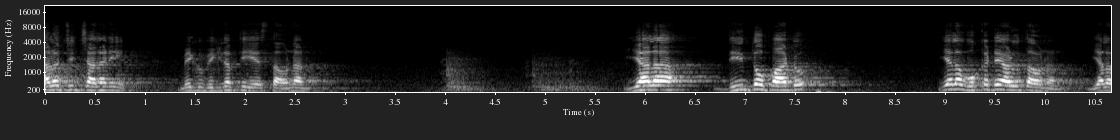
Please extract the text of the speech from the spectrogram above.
ఆలోచించాలని మీకు విజ్ఞప్తి చేస్తూ ఉన్నాను. ఇవాళ దీంతో పాటు ఇలా ఒక్కటే అడుగుతా ఉన్నాను. ఇలా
